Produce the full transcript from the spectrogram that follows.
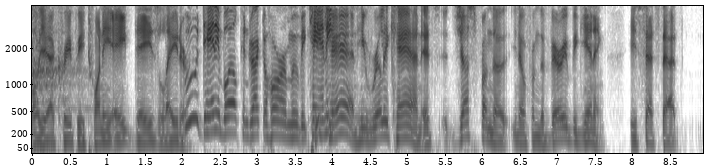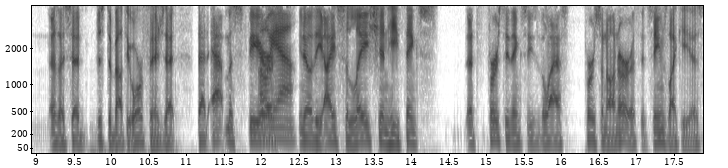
Oh yeah, creepy. Twenty eight days later. Ooh, Danny Boyle can direct a horror movie, can he? he can. He really can. It's just from the you know from the very beginning. He sets that, as I said, just about the orphanage. That that atmosphere. Oh, yeah. You know the isolation. He thinks at first he thinks he's the last person on earth. It seems like he is,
